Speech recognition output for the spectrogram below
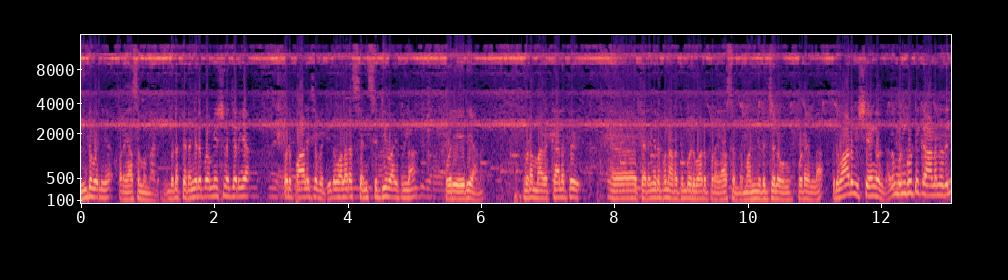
എന്ത് വലിയ പ്രയാസം വന്നാലും ഇവിടെ തെരഞ്ഞെടുപ്പ് കമ്മീഷന് ചെറിയ ഒരു പാളിച്ച പറ്റി ഇത് വളരെ സെൻസിറ്റീവ് ആയിട്ടുള്ള ഒരു ഏരിയ ആണ്. ഇവിടെ മഴക്കാലത്ത് തെരഞ്ഞെടുപ്പ് നടത്തുമ്പോൾ ഒരുപാട് പ്രയാസമുണ്ട്. മണ്ണിടിച്ചൽ ഉൾപ്പെടെയുള്ള ഒരുപാട് വിഷയങ്ങളുണ്ട്. അത് മുൻകൂട്ടി കാണുന്നതിൽ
